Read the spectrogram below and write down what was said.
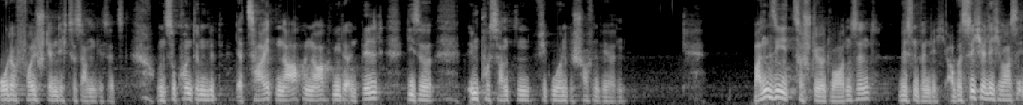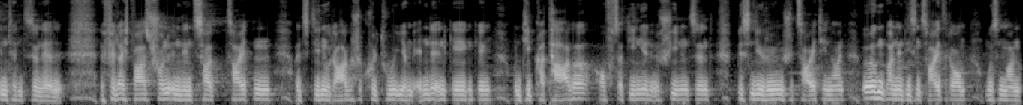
oder vollständig zusammengesetzt. Und so konnte mit der Zeit nach und nach wieder ein Bild dieser imposanten Figuren geschaffen werden. Wann sie zerstört worden sind, wissen wir nicht. Aber sicherlich war es intentionell. Vielleicht war es schon in den Zeiten, als die nuragische Kultur ihrem Ende entgegenging und die Karthager auf Sardinien erschienen sind, bis in die römische Zeit hinein. Irgendwann in diesem Zeitraum muss man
